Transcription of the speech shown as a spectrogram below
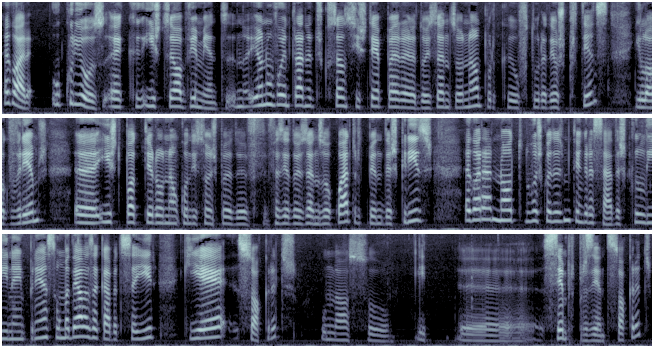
Agora, o curioso é que isto é, obviamente, eu não vou entrar na discussão se isto é para dois anos ou não, porque o futuro a Deus pertence e logo veremos. Uh, isto pode ter ou não condições para fazer dois anos ou quatro, depende das crises. Agora, anoto duas coisas muito engraçadas que li na imprensa. Uma delas acaba de sair, que é Sócrates, o nosso Uh, sempre presente Sócrates,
